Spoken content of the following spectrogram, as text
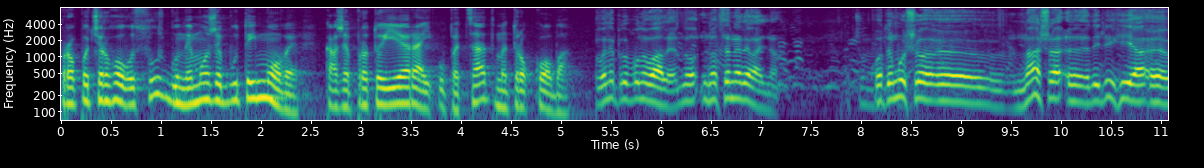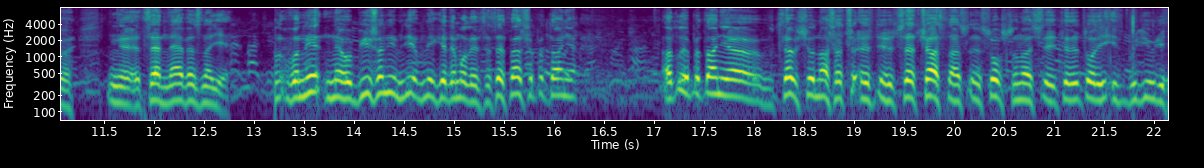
Про почергову службу не може бути й мови, каже протоїерей УПЦ Дмитро Коба. Вони пропонували, але це нереально. Тому що е, наша е, релігія е, це не визнає. Вони не обіжані, в них- в них є де молитися. Це перше питання. А друге питання це все наша е, це частна собственність території і будівлі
